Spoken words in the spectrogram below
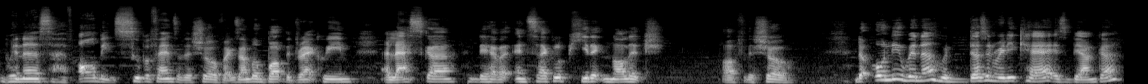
winners have all been super fans of the show. For example, Bob the Drag Queen, Alaska, they have an encyclopedic knowledge of the show. The only winner who doesn't really care is Bianca.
